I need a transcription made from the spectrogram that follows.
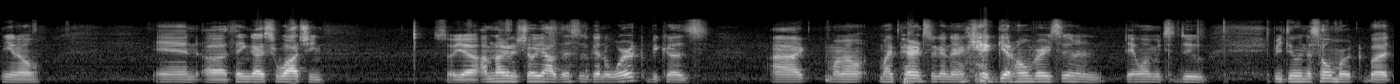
you know. And uh, thank you guys for watching. So yeah I'm not gonna show you how this is gonna work because I my my parents are gonna get, get home very soon and they want me to do be doing this homework but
